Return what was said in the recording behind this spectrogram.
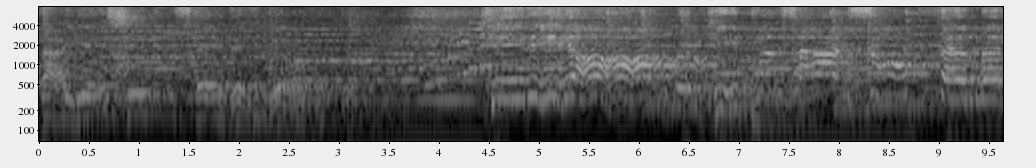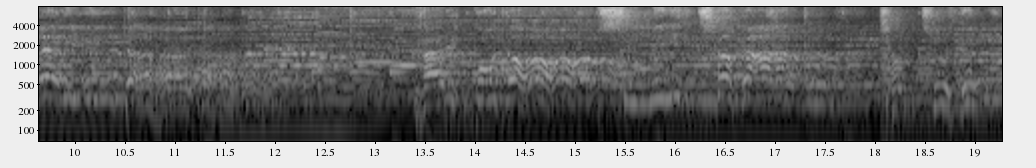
나의 신세여 길이 없는 깊은 산속 헤매이다가 갈 곳 없이 미쳐가는 청춘을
